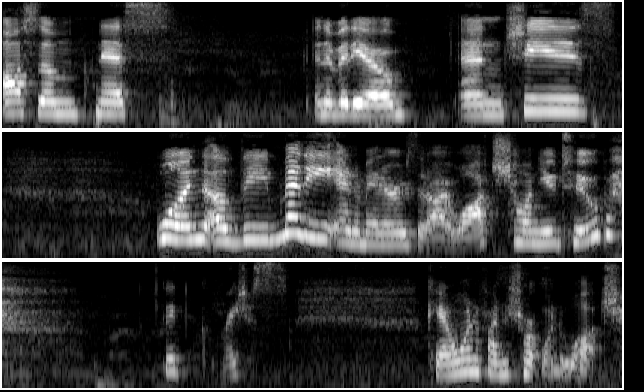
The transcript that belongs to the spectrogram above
awesomeness in a video. And she's one of the many animators that I watch on YouTube. Good gracious. Okay, I want to find a short one to watch.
